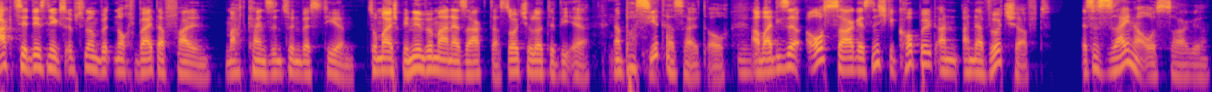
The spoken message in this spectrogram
Aktie Disney XY wird noch weiter fallen, macht keinen Sinn zu investieren. Zum Beispiel, nehmen wir mal an, er sagt das, solche Leute wie er. Dann passiert das halt auch. Aber diese Aussage ist nicht gekoppelt an, an der Wirtschaft. Es ist seine Aussage.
